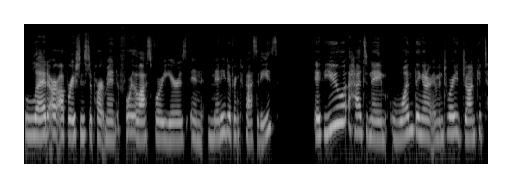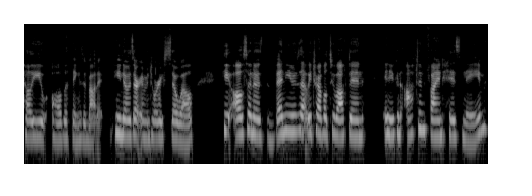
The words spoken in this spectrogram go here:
led our operations department for the last four years in many different capacities. If you had to name one thing on our inventory, John could tell you all the things about it. He knows our inventory so well. He also knows the venues that we travel to often, and you can often find his name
